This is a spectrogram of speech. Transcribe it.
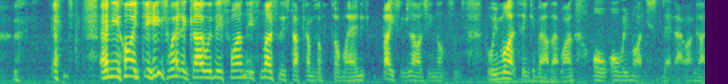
Any ideas where to go with this one? It's most of this stuff comes off the top of my head. It's basically largely nonsense, but we might think about that one, or, or we might just let that one go.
